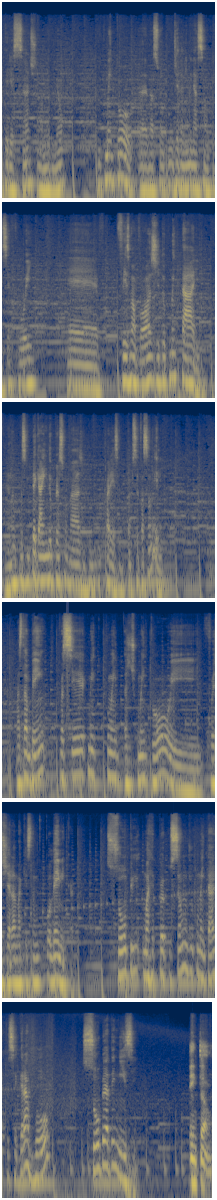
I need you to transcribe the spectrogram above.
interessante de um amigo meu, e comentou é, na sua, no dia da eliminação que você foi, é, fez uma voz de documentário. Eu não consegui pegar ainda o personagem, como parece, a observação dele. Mas também você a gente comentou e foi gerada uma questão polêmica sobre uma repercussão de um comentário que você gravou sobre a Denise. Então,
